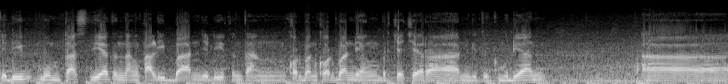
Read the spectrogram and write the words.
Jadi Mumtaz dia tentang Taliban, jadi tentang korban-korban yang berceceran gitu. Kemudian eh,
